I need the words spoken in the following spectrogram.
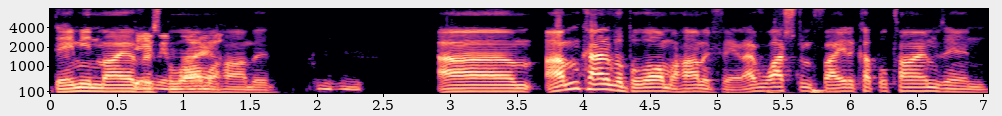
Damian Maia versus Damian Belal Maia. Muhammad. Mhm. Um, I'm kind of a Belal Muhammad fan. I've watched him fight a couple times, and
